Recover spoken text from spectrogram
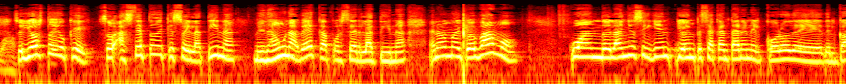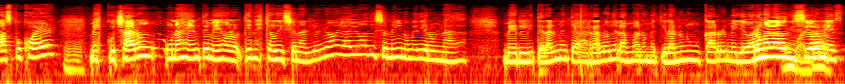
Wow. So, yo estoy ok, so, acepto de que soy latina, me dan una beca por ser latina, and I'm like, pues vamos. Cuando el año siguiente yo empecé a cantar en el coro de- del Gospel Choir, me escucharon una gente me dijo, "No, tienes que audicionar. Yo, no, ya yo audicioné y no me dieron nada. Me literalmente agarraron de las manos, me tiraron en un carro y me llevaron a las Oh audiciones.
